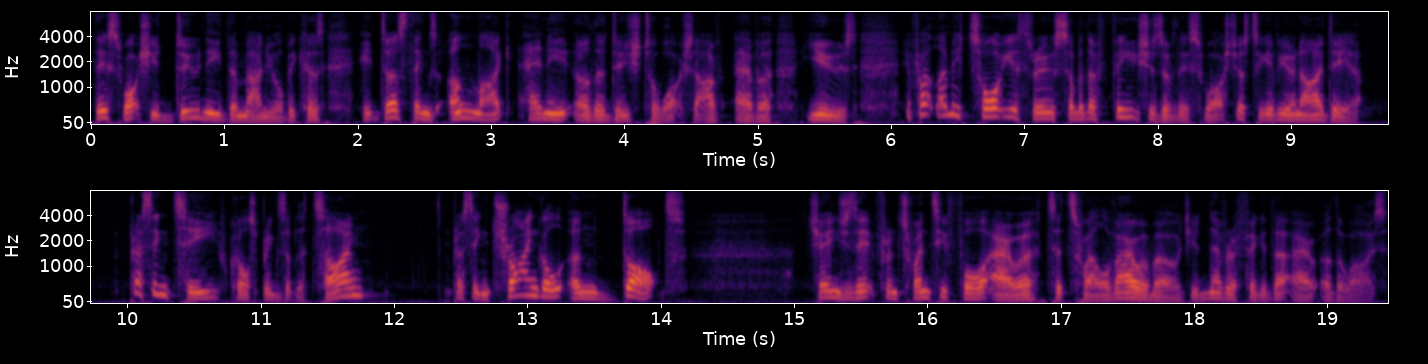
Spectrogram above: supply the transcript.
This watch you do need the manual because it does things unlike any other digital watch that I've ever used. In fact, let me talk you through some of the features of this watch just to give you an idea. Pressing T, of course, brings up the time. Pressing triangle and dot changes it from 24 hour to 12 hour mode. You'd never have figured that out otherwise.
